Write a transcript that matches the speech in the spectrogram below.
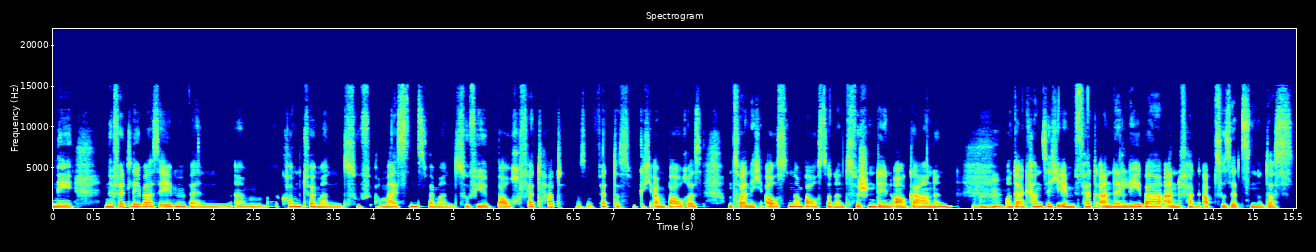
Nee, eine Fettleber ist eben, wenn ähm, kommt, wenn man zu meistens, wenn man zu viel Bauchfett hat, also Fett, das wirklich am Bauch ist, und zwar nicht außen am Bauch, sondern zwischen den Organen. Mhm. Und dann kann sich eben Fett an der Leber anfangen abzusetzen und das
